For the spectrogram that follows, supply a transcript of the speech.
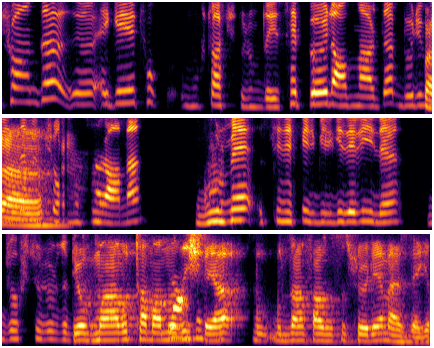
şu anda e, Ege'ye çok muhtaç durumdayız. Hep böyle anlarda bölümü izlememiş ha. olmasına rağmen gurme sinefil bilgileriyle coştururdu Yok bizi. Mahmut tamamladı işte Rahmetli. ya. Bu, bundan fazlası söyleyemezdi Ege,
